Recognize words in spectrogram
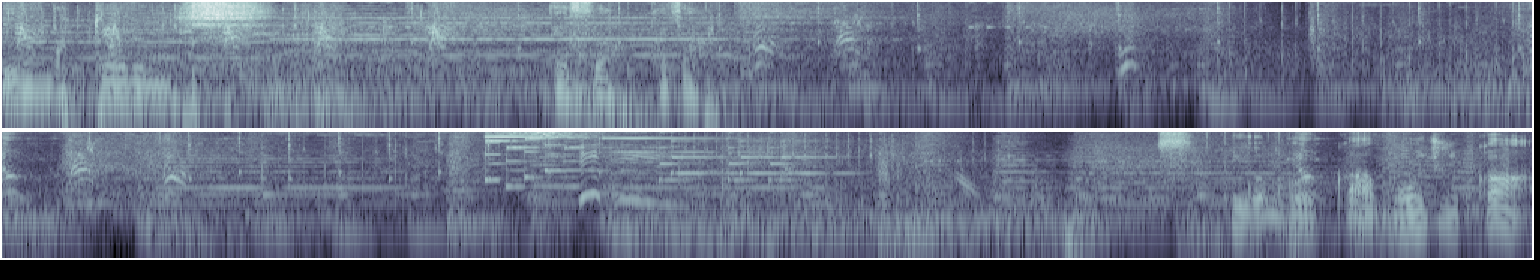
이런 것도 어렵네, 씨. 됐어, 가자. 이건 뭘까? 뭐 줄까?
